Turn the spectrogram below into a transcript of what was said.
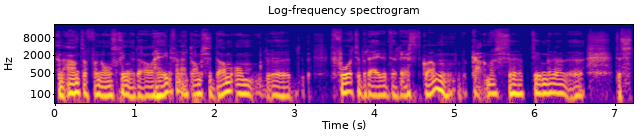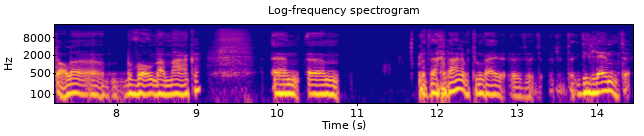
Een, aantal van ons gingen er al heen vanuit Amsterdam... om de, voor te bereiden de rest kwam. Kamers uh, timmeren, uh, de stallen bewoonbaar maken. En um, wat wij gedaan hebben toen wij die lente...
